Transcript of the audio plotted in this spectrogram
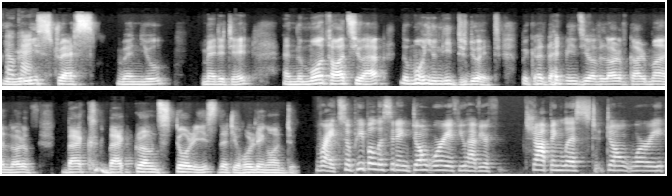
You Okay. release stress when you meditate. And the more thoughts you have, the more you need to do it because that means you have a lot of karma and a lot of back background stories that you're holding on to. Right. So people listening, don't worry if you have your shopping list. Don't worry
